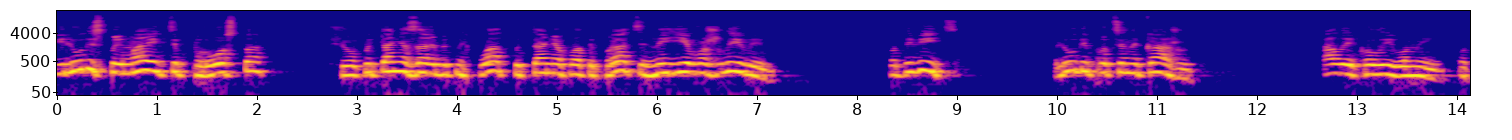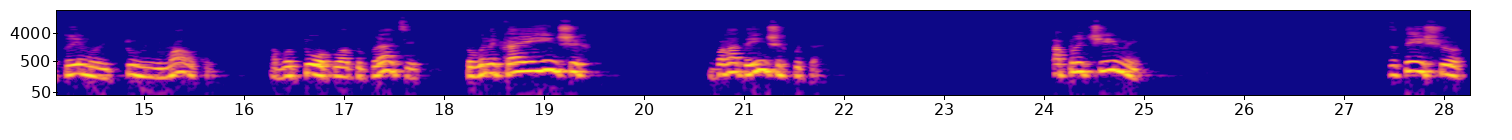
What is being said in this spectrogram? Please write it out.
І люди сприймають це просто, що питання заробітних плат, питання оплати праці не є важливим. Подивіться, люди про це не кажуть. Але коли вони отримують ту мінімалку або ту оплату праці, то виникає інших, багато інших питань. А причини це те, що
